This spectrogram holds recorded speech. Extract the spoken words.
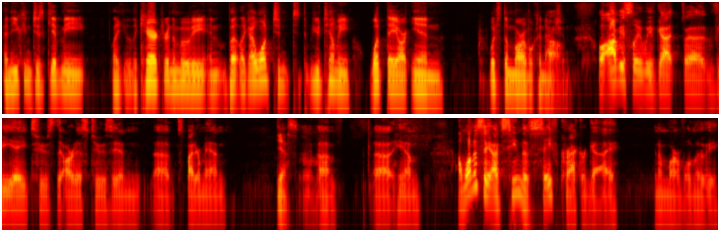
and you can just give me like the character in the movie, and but like I want to, to you tell me what they are in. What's the Marvel connection? Well, obviously we've got uh, V8, who's the artist who's in uh, Spider-Man. Yes. Um, uh, him. I want to say I've seen the Safecracker guy in a Marvel movie.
